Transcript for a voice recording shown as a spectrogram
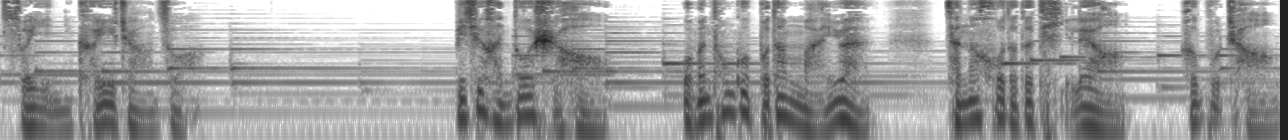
所以你可以这样做。比起很多时候，我们通过不断埋怨，才能获得的体谅和补偿。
